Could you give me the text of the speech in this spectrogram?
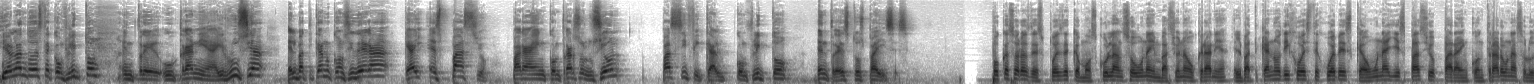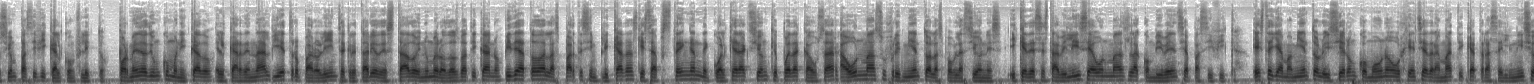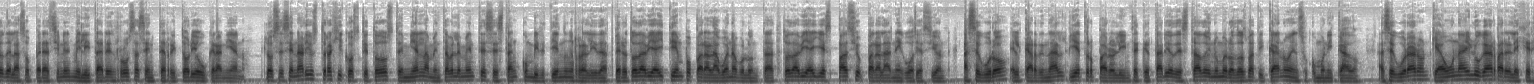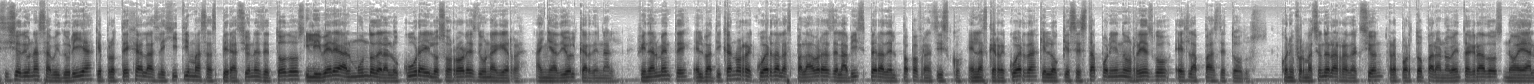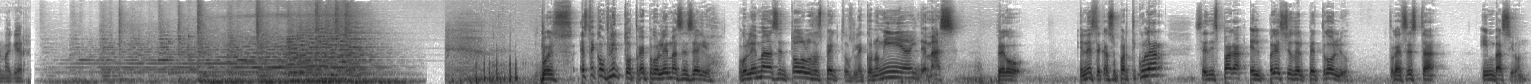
Y hablando de este conflicto entre Ucrania y Rusia, el Vaticano considera que hay espacio para encontrar solución pacífica al conflicto entre estos países. Pocas horas después de que Moscú lanzó una invasión a Ucrania, el Vaticano dijo este jueves que aún hay espacio para encontrar una solución pacífica al conflicto. Por medio de un comunicado, el cardenal Pietro Parolin, secretario de Estado y número 2 Vaticano, pide a todas las partes implicadas que se abstengan de cualquier acción que pueda causar aún más sufrimiento a las poblaciones y que desestabilice aún más la convivencia pacífica. Este llamamiento lo hicieron como una urgencia dramática tras el inicio de las operaciones militares rusas en territorio ucraniano. Los escenarios trágicos que todos temían lamentablemente se están convirtiendo en realidad, pero todavía hay tiempo para la buena voluntad, todavía hay espacio para la negociación, aseguró el cardenal Pietro Parolin, secretario de Estado y número 2 Vaticano en su comunicado. Aseguraron que aún hay lugar para el ejercicio de una sabiduría que proteja las legítimas aspiraciones de todos y libere al mundo de la locura y los horrores de una guerra, añadió el cardenal. Finalmente, el Vaticano recuerda las palabras de la víspera del Papa Francisco, en las que recuerda que lo que se está poniendo en riesgo es la paz de todos. Con información de la redacción, reportó para 90 grados Noé Almaguer. Pues este conflicto trae problemas en serio, problemas en todos los aspectos, la economía y demás. Pero en este caso particular se dispara el precio del petróleo tras esta invasión.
